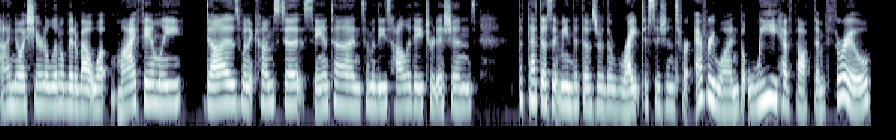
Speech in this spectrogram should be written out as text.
I know I shared a little bit about what my family does when it comes to Santa and some of these holiday traditions, but that doesn't mean that those are the right decisions for everyone, but we have thought them through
